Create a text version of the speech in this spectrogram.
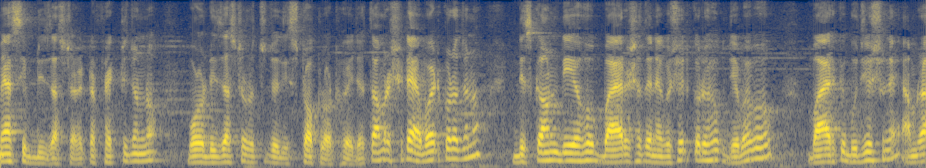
ম্যাসিভ ডিজাস্টার একটা ফ্যাক্টরির জন্য বড় ডিজাস্টার হচ্ছে যদি স্টক লট হয়ে যায়। তো আমরা সেটা অ্যাভয়েড করার জন্য ডিসকাউন্ট দিয়ে হোক বায়ারের সাথে নেগোসিয়েট করে হোক, যেভাবে হোক বায়ারকে বুঝিয়ে শুনে আমরা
